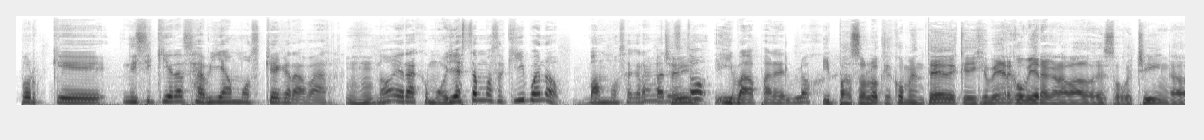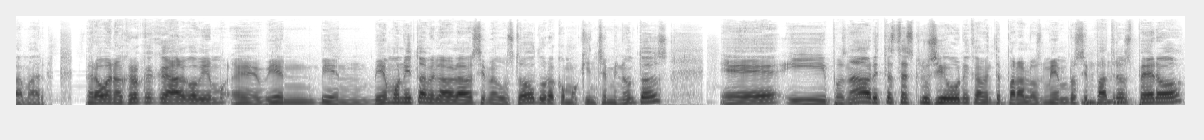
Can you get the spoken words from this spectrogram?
porque ni siquiera sabíamos qué grabar. ¿no? Era como, ya estamos aquí, bueno, vamos a grabar Sí. esto y va para el blog. Y pasó lo que comenté de que dije, verga, hubiera grabado eso, güey, chingada madre. Pero bueno, creo que quedó algo bien, eh, bien, bien, bien bonito. A mí la verdad sí me gustó, dura como 15 minutos. Eh, y pues nada, ahorita está exclusivo únicamente para los miembros y Ujú. patrios, pero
